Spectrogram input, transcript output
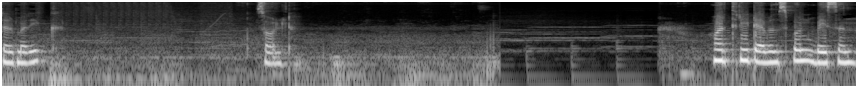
turmeric salt और थ्री टेबलस्पून बेसन।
